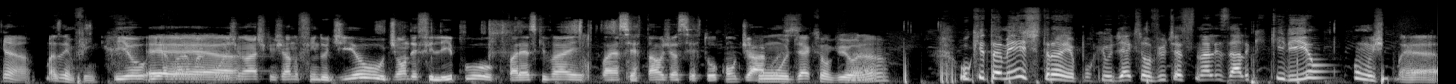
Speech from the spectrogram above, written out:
É, mas enfim. E, eu, é... e agora, hoje eu acho que já no fim do dia, o John DeFilippo parece que vai, vai acertar ou já acertou com o Jaguars. Com o Jacksonville, é. né? O que também é estranho, porque o Jacksonville tinha sinalizado que queriam é,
